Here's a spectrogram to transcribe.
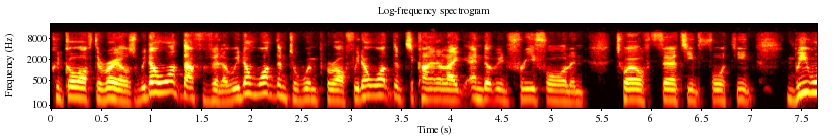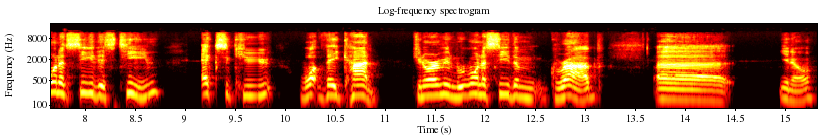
could go off the rails. We don't want that for Villa. We don't want them to whimper off. We don't want them to kind of like end up in free fall in 12th, 13th, 14th. We want to see this team execute what they can. Do you know what I mean? We want to see them grab, uh, you know,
